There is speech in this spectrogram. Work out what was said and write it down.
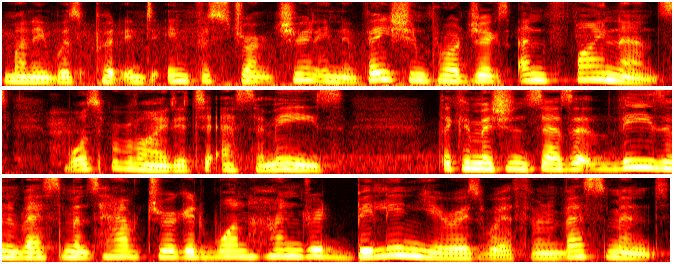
Money was put into infrastructure and innovation projects and finance was provided to SMEs. The Commission says that these investments have triggered 100 billion euros worth of investment.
